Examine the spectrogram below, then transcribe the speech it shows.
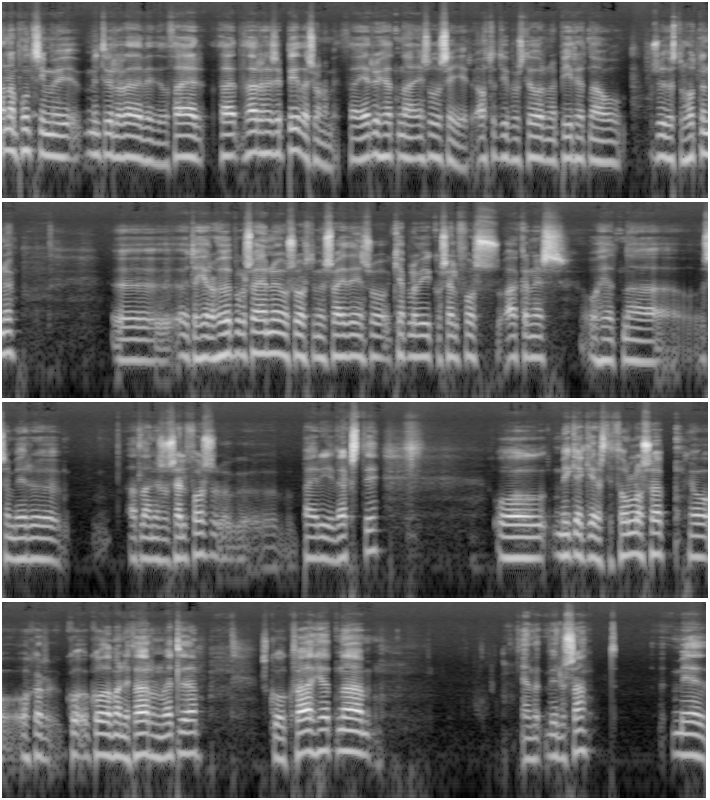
annan punkt sem ég myndi vilja ræða við og það er, það er, það er þessi byggðasjónamið það eru hérna, eins og þú segir, 80% þjóðarinn býr hérna á suðvestur hotnunu uh, auðvitað hér á höfuborgarsvæðinu og svo ertu með svæði eins og Keflavík og Selfoss, Akranes og hérna sem eru allan eins og Selfoss bæri í vexti. Og mikið að gerast í Þorlásöfn hjá okkar gó- góða manni þar, hún velliða sko, hvað hérna en við erum samt með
